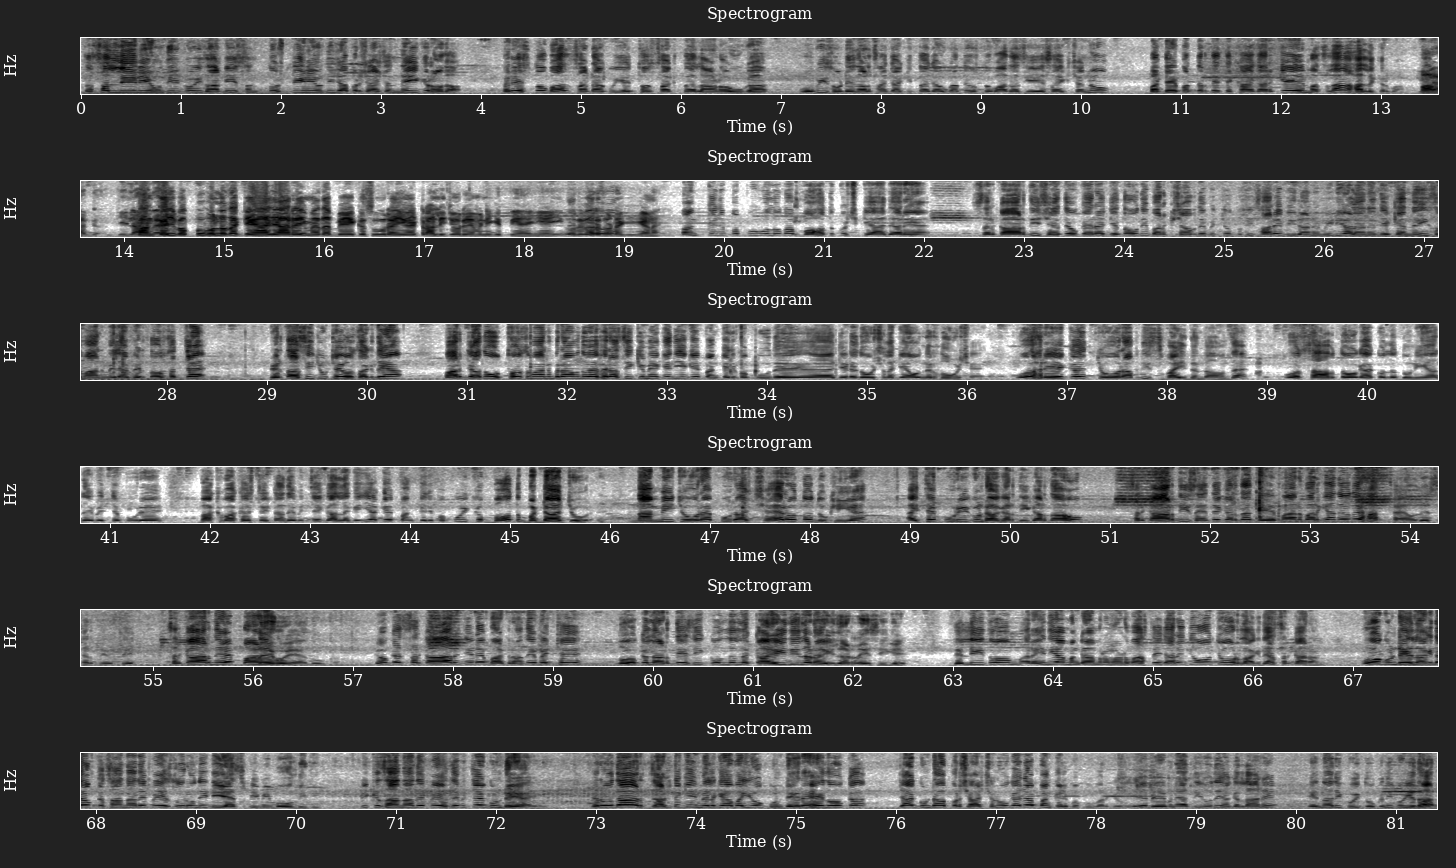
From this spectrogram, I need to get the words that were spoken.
ਤਸੱਲੀ ਨਹੀਂ ਹੁੰਦੀ ਕੋਈ ਸਾਡੀ ਸੰਤੁਸ਼ਟੀ ਨਹੀਂ ਹੁੰਦੀ ਜਾਂ ਪ੍ਰਸ਼ਾਸਨ ਨਹੀਂ ਕਰਾਉਂਦਾ ਫਿਰ ਇਸ ਤੋਂ ਬਾਅਦ ਸਾਡਾ ਕੋਈ ਇੱਥੋਂ ਸਖਤ ਐਲਾਨ ਹੋਊਗਾ ਉਹ ਵੀ ਤੁਹਾਡੇ ਨਾਲ ਸਾਂਝਾ ਕੀਤਾ ਜਾਊਗਾ ਤੇ ਉਸ ਤੋਂ ਬਾਅਦ ਅਸੀਂ ਇਸ ਐਕਸ਼ਨ ਨੂੰ ਵੱਡੇ ਪੱਧਰ ਤੇ ਤਿੱਖਾ ਕਰਕੇ ਇਹ ਮਸਲਾ ਹੱਲ ਕਰਵਾਵਾਂਗੇ। ਕੀ ਲੱਗਦਾ ਪੰਕਜ ਪੱਪੂ ਵੱਲੋਂ ਤਾਂ ਕਿਹਾ ਜਾ ਰਿਹਾ ਮੈਂ ਤਾਂ ਬੇਕਸੂਰ ਆ ਜੀ ਮੈਂ ਟਰਾਲੀ ਚੋਰੀਆਂ ਵੀ ਨਹੀਂ ਕੀਤੀਆਂ ਹੈਗੀਆਂ ਜੀ ਉਹਦੇ ਬਾਰੇ ਤੁਹਾਡਾ ਕੀ ਕਹਿਣਾ ਹੈ? ਪੰਕਜ ਪੱਪੂ ਵੱਲੋਂ ਤਾਂ ਬਹੁਤ ਕੁਝ ਕਿਹਾ ਜਾ ਰਿਹਾ ਹੈ। ਸਰਕਾਰ ਦੀ ਸ਼ਹਿ ਤੇ ਉਹ ਕਹਿ ਰਿਹਾ, ਜੇ ਤਾਂ ਉਹਦੀ ਵਰਕਸ਼ਾਪ ਦੇ ਵਿੱਚੋਂ ਤੁਸੀਂ ਸਾਰੇ ਵੀਰਾਂ ਨੇ ਮੀਡੀਆ ਵਾਲਿਆਂ ਨੇ ਦੇਖਿਆ, ਨਹੀਂ ਸਮਾਨ ਮਿਲਿਆ, ਫਿਰ ਤਾਂ ਉਹ ਸੱਚਾ ਹੈ। ਫਿਰ ਤਾਂ ਅਸੀਂ ਝੂਠੇ ਹੋ ਸਕਦੇ ਹਾਂ। ਪਰ ਜਦੋਂ ਉੱਥੋਂ ਸਮਾਨ ਬਰਾਮਦ ਹੋਇਆ, ਫਿਰ ਅਸੀਂ ਕਿਵੇਂ ਕਹਿ ਦਈਏ ਕਿ ਪੰਕਜ ਪੱਪੂ ਦੇ ਜਿਹੜੇ ਦੋਸ਼ ਲੱਗਿਆ ਉਹ ਨਿਰਦੋਸ਼ ਹੈ। ਉਹ ਹਰੇਕ ਚੋਰ ਆਪਦੀ ਸਫ਼ਾਈ ਦਿੰਦਾ ਹੁੰਦਾ ਉਹ ਸਾਬਤ ਹੋ ਗਿਆ ਕੁੱਲ ਦੁਨੀਆ ਦੇ ਵਿੱਚ, ਪੂਰੇ ਵੱਖ-ਵੱਖ ਸਟੇਟਾਂ ਦੇ ਵਿੱਚ ਇਹ ਗੱਲ ਗਈ ਹੈ ਕਿ ਪੰਕਜ ਪੱਪੂ ਇੱਕ ਬਹੁਤ ਵੱਡਾ ਚੋਰ ਨਾਮੀ ਚੋਰ ਹੈ, ਪੂਰਾ ਸ਼ਹਿਰ ਉਹ ਤੋਂ ਦੁਖੀ ਹੈ। ਇੱਥੇ ਪੂਰੀ ਗੁੰਡਾਗਰਦੀ ਕਰਦਾ ਉਹ। ਸਰਕਾਰ ਦੀ ਸਹਾਇਤਾ ਕਰਦਾ, ਦੇਵਮਾਨ ਵਰਗਿਆਂ ਦੇ ਉਹਦੇ ਹੱਥ ਹੈ, ਉਹਦੇ ਸਿਰ ਦੇ ਉੱਤੇ। ਸਰਕਾਰ ਨੇ ਇਹ ਪਾਲੇ ਹੋਏ ਆ ਲੋਕ। ਕਿਉਂਕਿ ਸਰਕਾਰ ਜਿਹੜੇ ਬਾਰਡਰਾਂ ਤੇ ਬੈਠੇ, ਲੋਕ ਲੜਦੇ ਸੀ, ਕੁੱਲ ਲਕਾਈ ਦੀ ਲੜਾਈ ਲੜ ਰਹੇ ਸੀਗੇ। ਦਿੱਲੀ ਤੋਂ ਰਹਿੰਦੀਆਂ ਮੰਗਾਂ ਮਨਾਉਣ ਵਾਸਤੇ ਜਾ ਰਹੇ ਤੇ ਉਹ ਚੋਰ ਲੱਗਦੇ ਆ ਸਰਕਾਰਾਂ ਨੂੰ। ਉਹ ਗੁੰਡੇ ਲੱਗਦੇ ਉਹ ਕਿਸਾਨਾਂ ਦੇ ਭੇਸ ਤੋਂ ਦੀ ਡੀਐਸਪੀ ਵੀ ਬੋਲਦੀ ਸੀ ਵੀ ਕਿਸਾਨਾਂ ਦੇ ਭੇਸ ਦੇ ਵਿੱਚ ਗੁੰਡੇ ਆਏ। ਫਿਰ ਉਹਦਾ ਰਿਜ਼ਲਟ ਕੀ ਮਿਲ ਗਿਆ ਬਾਈ? ਉਹ ਗੁੰਡੇ ਰਹੇ ਲੋਕ, ਜਾਂ ਗੁੰਡਾ ਪ੍ਰਸ਼ਾਸਨ ਹੋ ਗਿਆ, ਜਾਂ ਪੰਕਜ ਪੱਪੂ ਵਰਗੇ ਹੋ ਗਏ। ਇਹ ਬੇਬੁਨਿਆਦੀ ਉਹਦੀਆਂ ਗੱਲਾਂ ਨੇ। ਇਹਨਾਂ ਦੀ ਕੋਈ ਤੁਕ ਨਹੀਂ ਕੋਈ ਆਧਾਰ।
